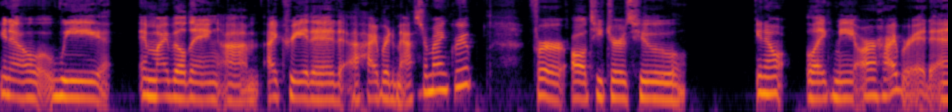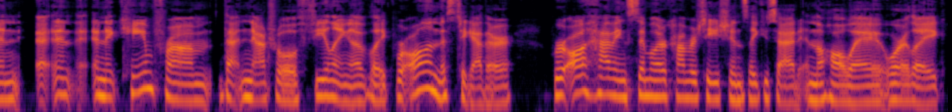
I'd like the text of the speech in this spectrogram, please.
you know, we in my building, um, I created a hybrid mastermind group for all teachers who, you know, like me are hybrid. And and and it came from that natural feeling of like we're all in this together. We're all having similar conversations like you said in the hallway or like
